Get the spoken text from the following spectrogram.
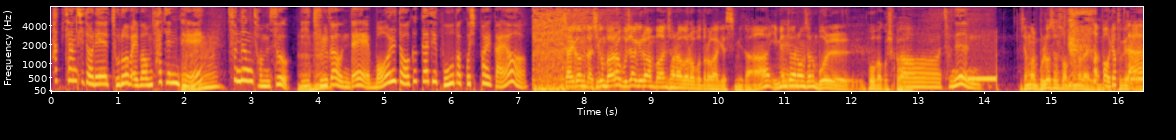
학창 시절의 졸업 앨범 사진 대 음. 수능 점수 이 둘 가운데 뭘 더 끝까지 보호받고 싶어 할까요? 자, 이겁니다. 지금 바로 무작위로 한번 전화 걸어보도록 하겠습니다. 이면주 네. 아나운서는 뭘 보호받고 싶어요? 어, 저는 정말 물러설 수 없는 거다, 이건. 어렵다.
